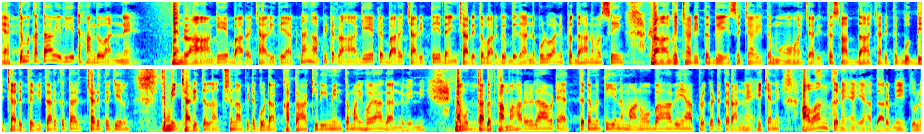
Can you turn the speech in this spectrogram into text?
ඇත්තම කතාව එළියට හඟවන්නේ දැන් රාගයේ බර චරිතයක් නම් අපිට රාගයට බර චරිතය දැන් චරිත වර්ග බෙදන්න පුළුවන් ප්‍රධාන වශයෙන් රාග චරිත, ද්වේෂ චරිත, මෝහ චරිත, සද්ධා චරිත, බුද්ධි චරිත, විතර්ක චරිත කියලා. ඉතින් මේ චරිත ලක්ෂණ අපිට ගොඩක් කතා කිරීමෙන් තමයි හොයාගන්න වෙන්නේ. නමුත් අර තමහර වෙලාවට ඇත්තටම තියෙන මනෝභාවය යා ප්‍රකට කරන්නේ නැහැ. ඒ කියන්නේ අවංක නැහැ යා ධර්මයේ තුල.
